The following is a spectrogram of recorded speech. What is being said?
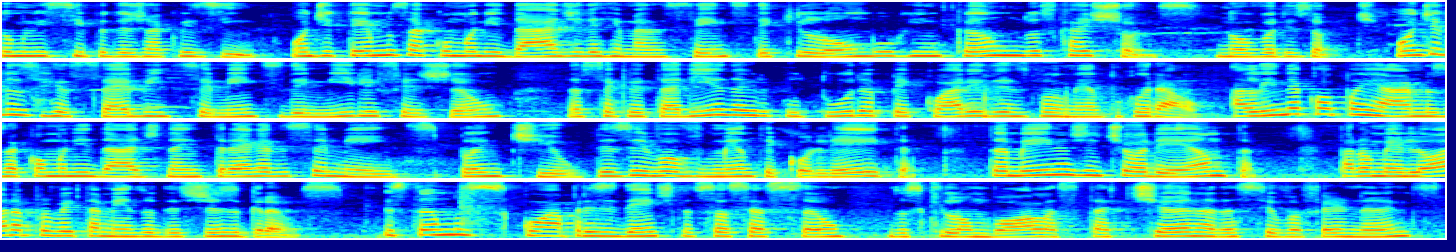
do município de Jacuizinho, onde temos a comunidade de remanescentes de Quilombo Rincão dos Caixões, Novo Horizonte, onde eles recebem sementes de milho e feijão da Secretaria da Agricultura, Pecuária e Desenvolvimento Rural. Além de acompanharmos a comunidade na entrega de sementes, plantio, desenvolvimento e colheita, também a gente orienta para o melhor aproveitamento destes grãos. Estamos com a presidente da Associação dos Quilombolas, Tatiana da Silva Fernandes,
